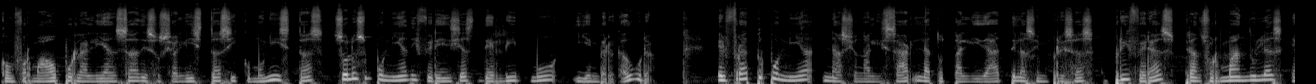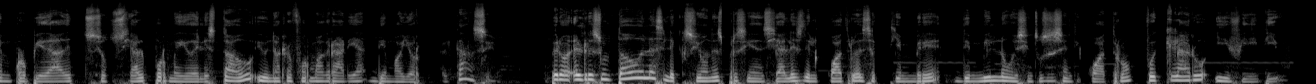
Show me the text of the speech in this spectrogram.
conformado por la alianza de socialistas y comunistas, solo suponía diferencias de ritmo y envergadura. El FRAP proponía nacionalizar la totalidad de las empresas cupríferas, transformándolas en propiedad social por medio del Estado y una reforma agraria de mayor alcance. Pero el resultado de las elecciones presidenciales del 4 de septiembre de 1964 fue claro y definitivo.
